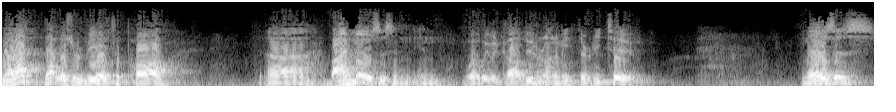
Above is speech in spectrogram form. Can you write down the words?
Now that, that was revealed to Paul uh, by Moses in, in what we would call Deuteronomy 32. Moses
